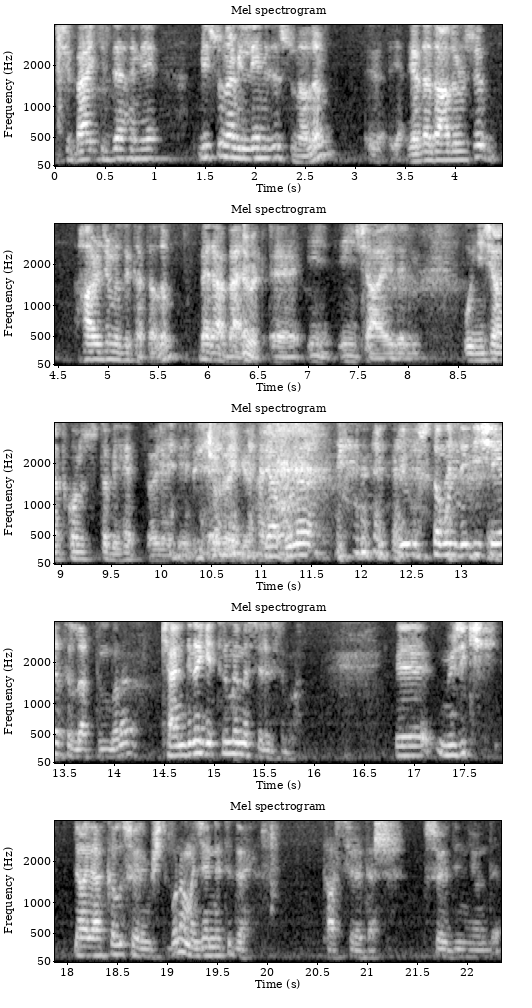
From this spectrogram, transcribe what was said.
işte belki de hani bir sunabildiğimizi sunalım Ee, ya da daha doğrusu harcımızı katalım, beraber Evet. e, in- inşa edelim. Bu inşaat konusu tabii hep böyle bir şey. Hani- Ya buna bir ustamın dediği şeyi hatırlattın bana. Kendine getirme meselesi bu. Ee, müzikle alakalı söylemişti bunu ama cenneti de tasvir eder bu söylediğin yönde.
